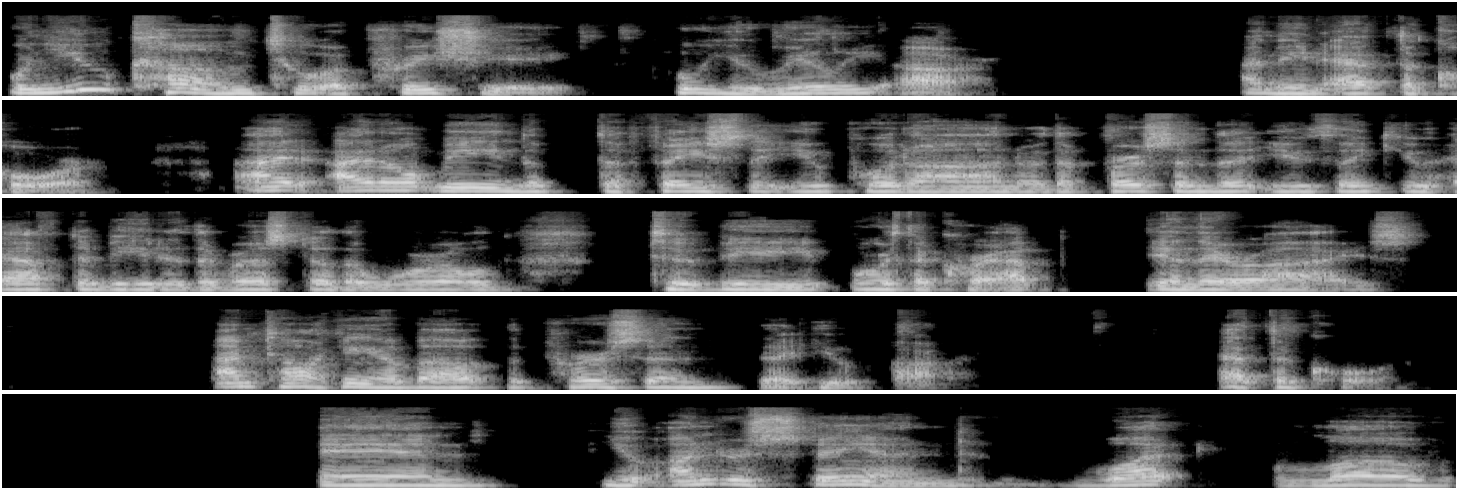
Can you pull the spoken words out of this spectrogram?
When you come to appreciate who you really are, I mean, at the core, I, I don't mean the, the face that you put on or the person that you think you have to be to the rest of the world to be worth a crap in their eyes. I'm talking about the person that you are at the core. And you understand what love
